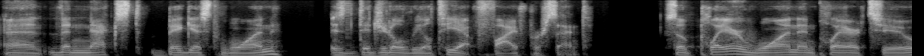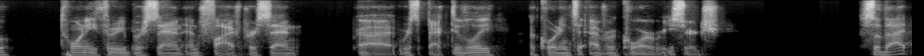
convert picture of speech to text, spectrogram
And the next biggest one is digital realty at 5%. So player one and player two, 23% and 5% uh, respectively according to Evercore Research. So that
